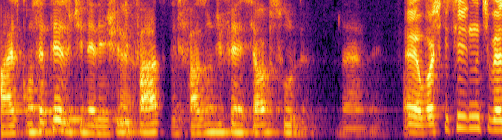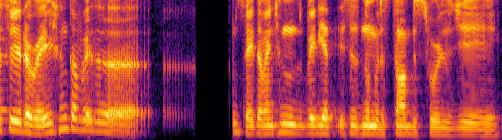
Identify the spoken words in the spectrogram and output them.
Mas com certeza o Tineration é. ele faz, ele faz um diferencial absurdo, né? É, eu acho que se não tivesse o Iteration, talvez uh, não sei, também a gente não veria esses números tão absurdos de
